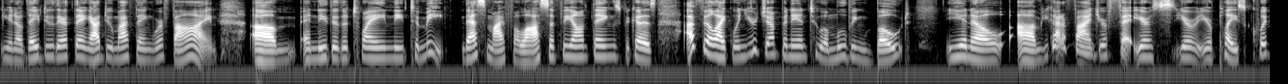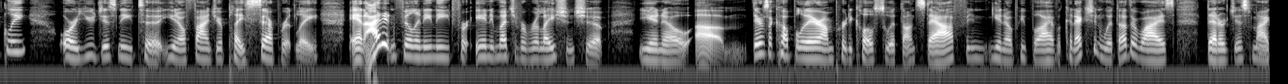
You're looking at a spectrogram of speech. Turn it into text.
you know they do their thing, I do my thing. We're fine. Um, and neither the twain need to meet. That's my philosophy on things because I feel like when you're jumping into a moving boat, you know, um, you got to find your your your your place quickly, or you just need to you know find your place separately. And I didn't feel any need for any much of a relationship. You know, um, there's a couple there I'm pretty close with on staff, and you know people I have a connection with otherwise that are just my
